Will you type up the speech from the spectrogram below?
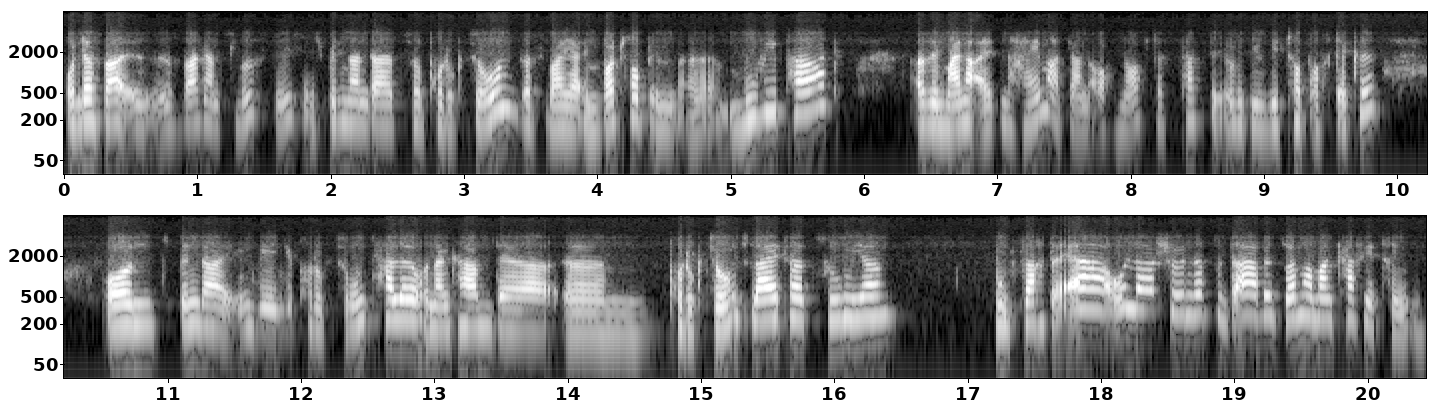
Und das war, es war ganz lustig. Ich bin dann da zur Produktion, das war ja in Bottrop im äh, Moviepark, also in meiner alten Heimat dann auch noch. Das passte irgendwie wie Top auf Deckel. Und bin da irgendwie in die Produktionshalle und dann kam der ähm, Produktionsleiter zu mir und sagte, ja, Ulla, schön, dass du da bist, sollen wir mal einen Kaffee trinken?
